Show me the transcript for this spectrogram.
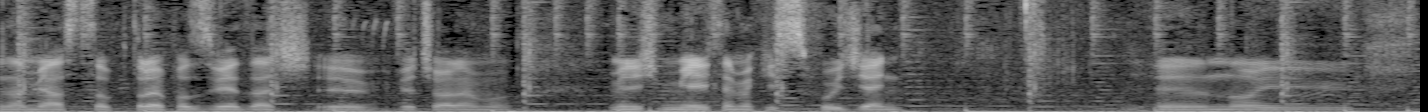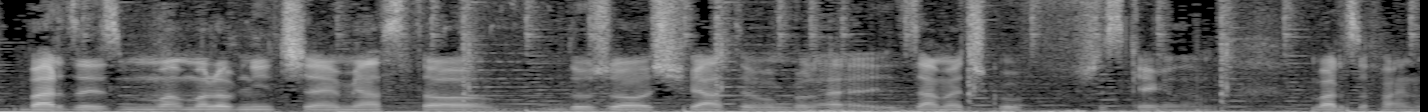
y, na miasto trochę pozwiedzać. y, Wieczorem mieliśmy, mieli tam jakiś swój dzień. Y, No i bardzo jest ma- malownicze miasto, dużo świateł w ogóle, zameczków, wszystkiego tam. Bardzo fajne.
